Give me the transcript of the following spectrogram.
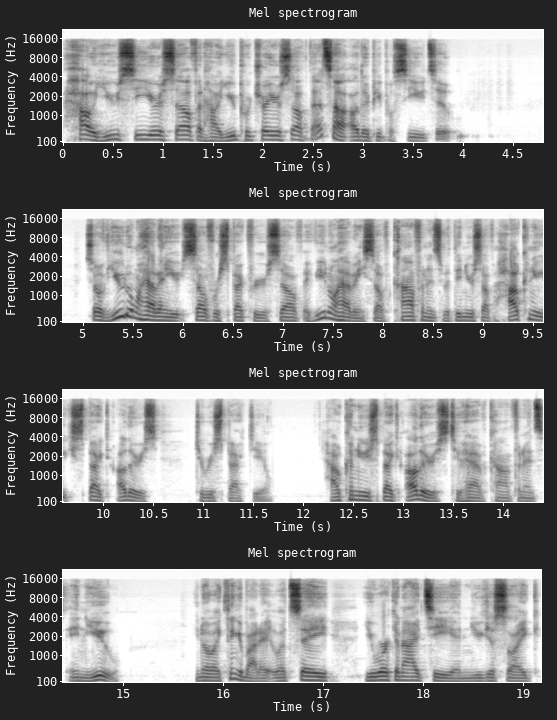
how you see yourself and how you portray yourself, that's how other people see you too. So if you don't have any self-respect for yourself, if you don't have any self-confidence within yourself, how can you expect others to respect you? How can you expect others to have confidence in you? You know, like think about it. Let's say you work in IT and you just like,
